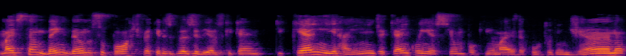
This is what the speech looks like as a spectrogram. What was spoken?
mas também dando suporte para aqueles brasileiros que querem, que querem ir à Índia, querem conhecer um pouquinho mais da cultura indiana,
